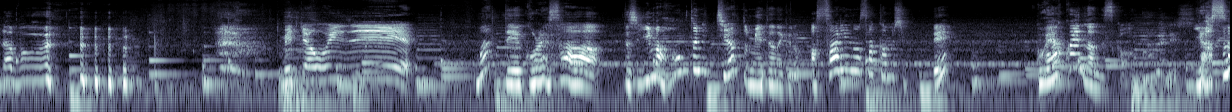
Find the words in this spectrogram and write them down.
ラブー。めっちゃ美味しい。待ってこれさ私今本当にちらっと見えたんだけどアサリの酒蒸しえ？500円なんですか？安っ。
